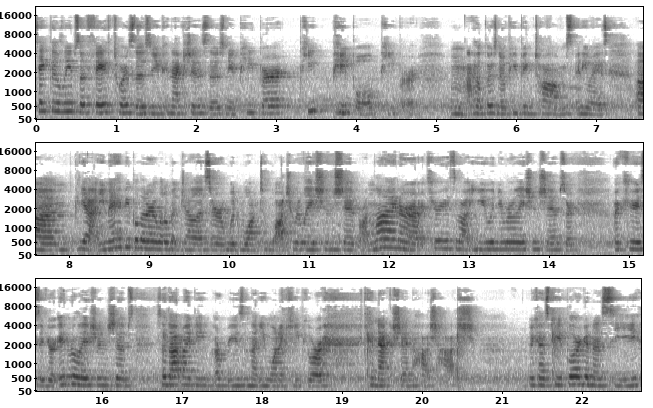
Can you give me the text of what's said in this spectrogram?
take the leaps of faith towards those new connections, those new peeper, peep, people, peeper. Mm, I hope there's no peeping toms. Anyways, um, yeah, you may have people that are a little bit jealous or would want to watch a relationship online or are curious about you and your relationships or are curious if you're in relationships. So that might be a reason that you want to keep your connection hush hush because people are going to see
